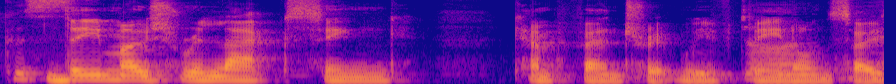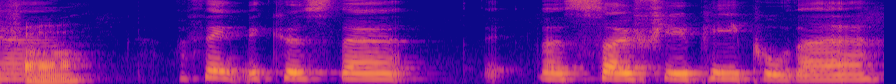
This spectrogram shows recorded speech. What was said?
Because The most relaxing camper van trip we've, We've been done, on so yeah. far. I think because there there's so few people there,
